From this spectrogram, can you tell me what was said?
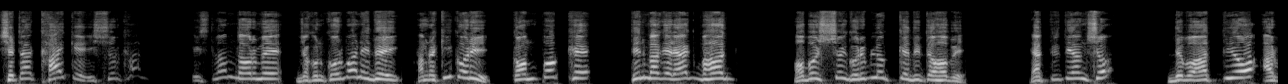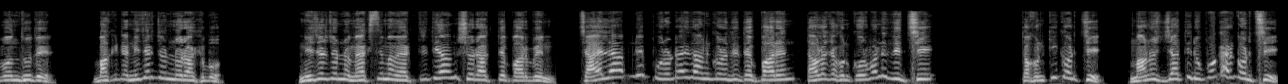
সেটা খায় কে? ঈশ্বর খান। ইসলাম ধর্মে যখন কোরবানি দেই, আমরা কি করি? কমপক্ষে তিন ভাগের এক ভাগ অবশ্যই গরিব লোককে দিতে হবে। এক তৃতীয়াংশ দেব আত্মীয় আর বন্ধুদের। বাকিটা নিজের জন্য রাখব। নিজের জন্য ম্যাক্সিমাম এক তৃতীয়াংশ রাখতে পারবেন। চাইলে আপনি পুরোটাই দান করে দিতে পারেন। তাহলে যখন কোরবানি দিচ্ছি, তখন কি করছি? মানুষ জাতির উপকার করছি।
